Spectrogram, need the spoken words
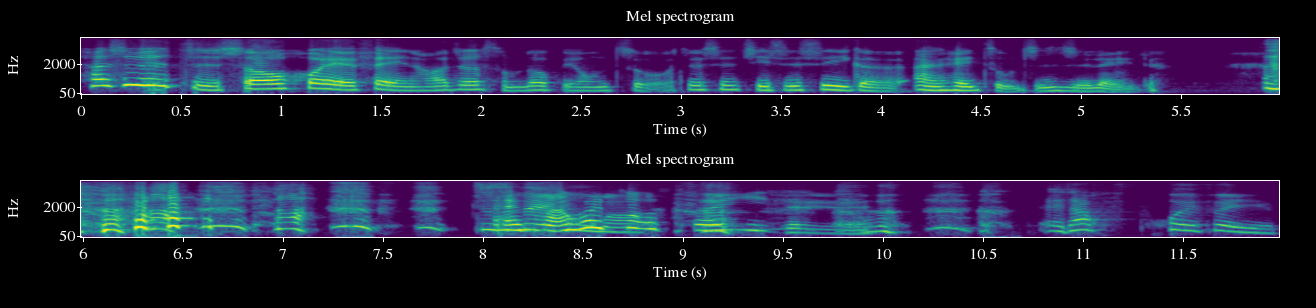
他是不是只收会费，然后就什么都不用做？就是其实是一个暗黑组织之类的。还蛮会做生意的耶。哎、欸，他会费也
